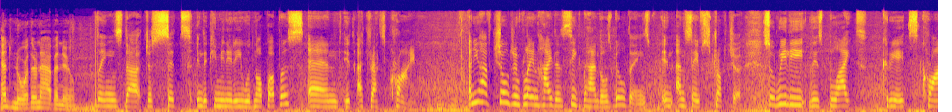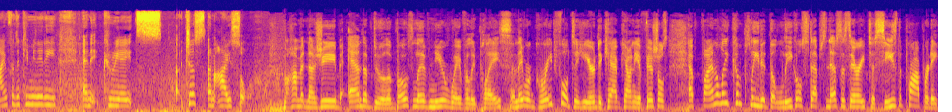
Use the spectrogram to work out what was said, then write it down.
and Northern Avenue. Things that just sit in the community with no purpose and it attracts crime. Mm-hmm. And you have children playing hide and seek behind those buildings in unsafe structure. So really this blight creates crime for the community and it creates just an eyesore. Mohammed Najib and Abdullah both live near Waverly Place, and they were grateful to hear DeKalb County officials have finally completed the legal steps necessary to seize the property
